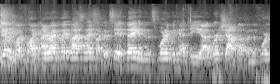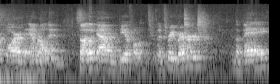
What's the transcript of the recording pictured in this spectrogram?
Really wonderful. I, I arrived late last night, so I couldn't see a thing. And then this morning we had the uh, workshop up on the fourth floor of the Emerald, and so I looked out over the beautiful, the three rivers, the bay,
